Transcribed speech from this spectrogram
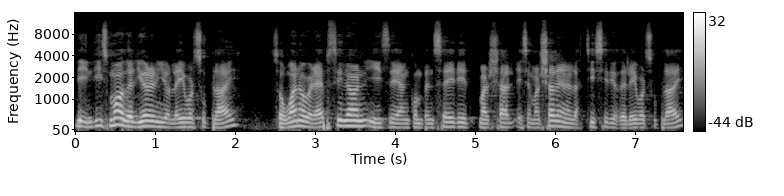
in this model, you're in your labor supply, so 1 over epsilon is the uncompensated Marshall, is a Marshallian elasticity of the labor supply.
